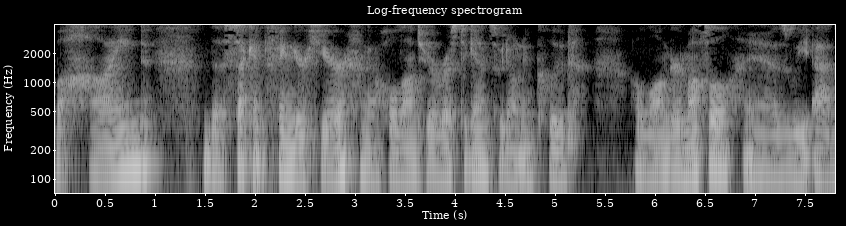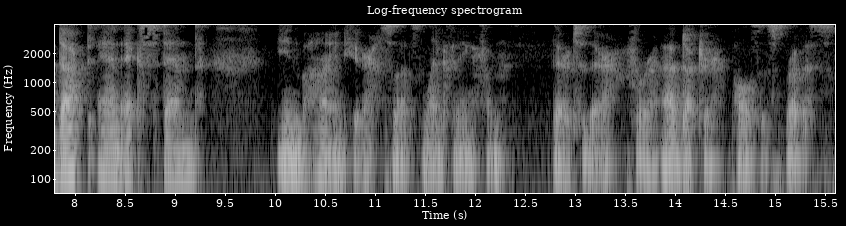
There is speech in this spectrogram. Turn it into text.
behind the second finger here. I'm going to hold on to your wrist again so we don't include a longer muscle as we adduct and extend in behind here. So that's lengthening from there to there for abductor pollicis brevis.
